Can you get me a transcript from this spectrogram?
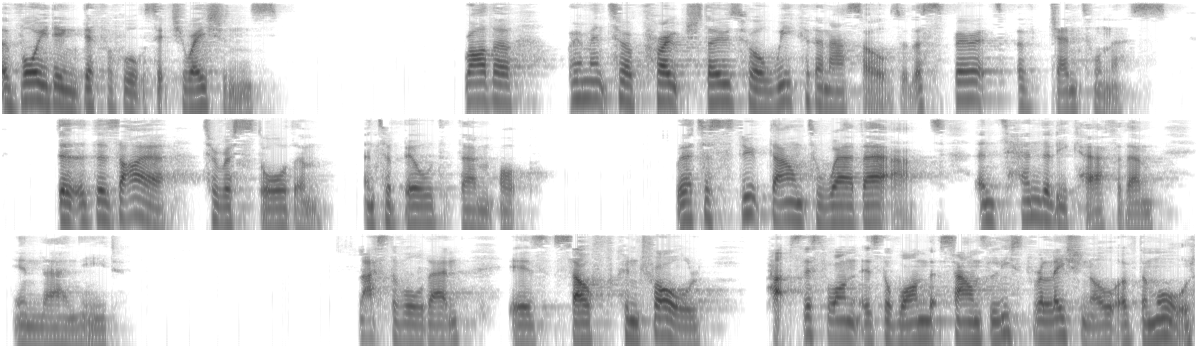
avoiding difficult situations. Rather, we're meant to approach those who are weaker than ourselves with a spirit of gentleness, the desire to restore them and to build them up. We are to stoop down to where they're at and tenderly care for them in their need. Last of all then is self-control. Perhaps this one is the one that sounds least relational of them all.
